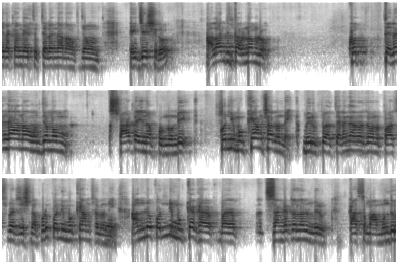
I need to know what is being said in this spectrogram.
ఏ రకంగా అయితే తెలంగాణ ఉద్యమం ఇది చేసిరో అలాంటి తరుణంలో కొత్త తెలంగాణ ఉద్యమం స్టార్ట్ అయినప్పటి నుండి కొన్ని ముఖ్యాంశాలు ఉన్నాయి. మీరు తెలంగాణ ఉద్యమంలో పార్టిసిపేట్ చేసినప్పుడు కొన్ని ముఖ్యాంశాలు ఉన్నాయి. అందులో కొన్ని ముఖ్య సంఘటనలు మీరు కాస్త మా ముందు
